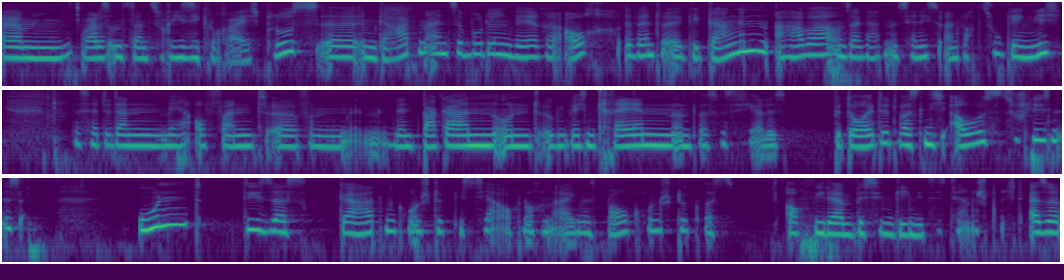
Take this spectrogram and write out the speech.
ähm, war das uns dann zu risikoreich. Plus äh, im Garten einzubuddeln wäre auch eventuell gegangen, aber unser Garten ist ja nicht so einfach zugänglich. Das hätte dann mehr Aufwand äh, von mit Baggern und irgendwelchen Kränen und was weiß ich alles bedeutet, was nicht auszuschließen ist. Und dieses Gartengrundstück ist ja auch noch ein eigenes Baugrundstück, was auch wieder ein bisschen gegen die Zisterne spricht. Also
